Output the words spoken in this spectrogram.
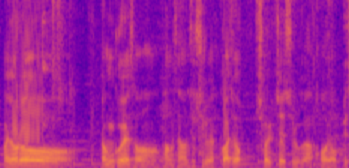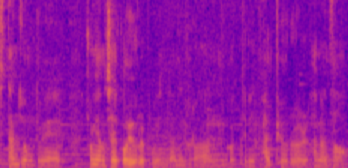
그러니까 여러 연구에서 방사선 수술이 외과적 절제술과 거의 엇비슷한 정도의 종양 제거율을 보인다는 그러한 것들이 발표를 하면서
